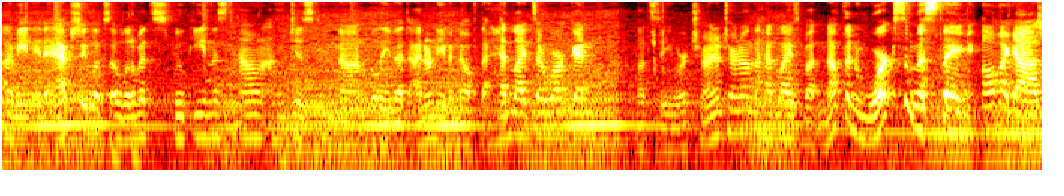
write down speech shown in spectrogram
I mean, it actually looks a little bit spooky in this town. I just cannot believe it. I don't even know if the headlights are working. Let's see, we're trying to turn on the headlights, but nothing works in this thing. Oh my gosh.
